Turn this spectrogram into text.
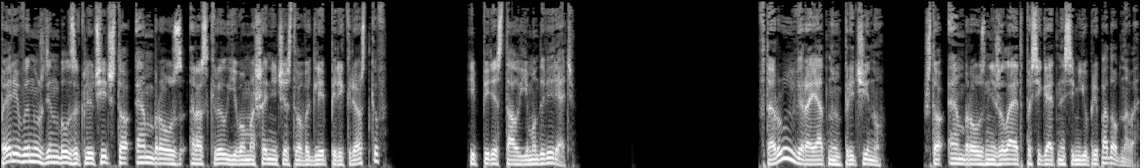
Перри вынужден был заключить, что Эмброуз раскрыл его мошенничество в игре перекрестков и перестал ему доверять. Вторую вероятную причину, что Эмброуз не желает посягать на семью преподобного,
